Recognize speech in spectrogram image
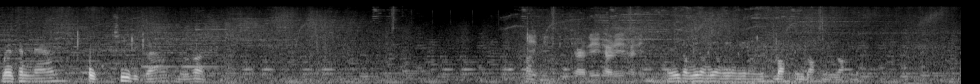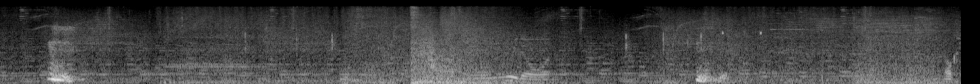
Maintenance ปลุกชีพอีกแล้วเดี๋ยวก่อน นี่นี่แถวนี้แถวนี้แถวนี้เฮ้ยตรงนี้ตรงนี้ตรงนี้ตรงนี้ตรงนี้บล็อกนี้บล็อกนี้บล็อกนี้อุ้ยโดน โอเค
